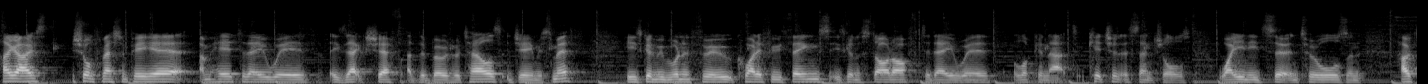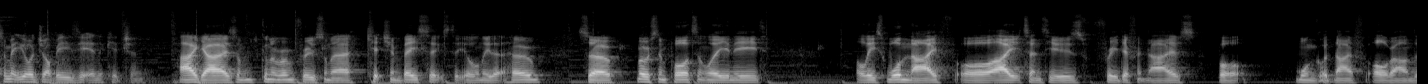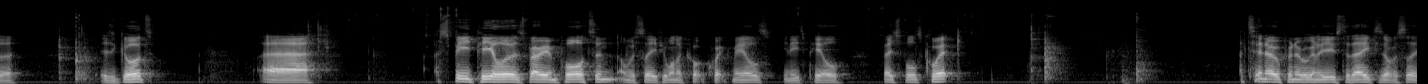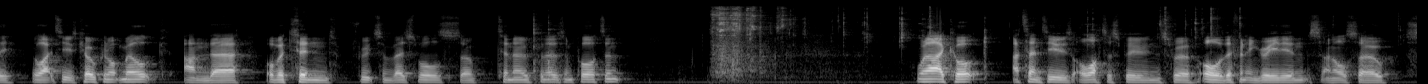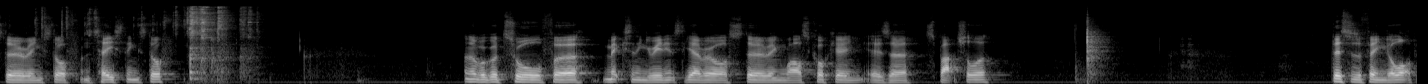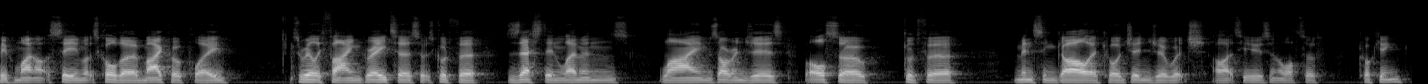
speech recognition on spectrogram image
Hi guys, Sean from S&P here. I'm here today with exec chef at the Boat Hotels, Jamie Smith. He's going to be running through quite a few things. He's going to start off today with looking at kitchen essentials, why you need certain tools and how to make your job easier in the kitchen. Hi guys, I'm going to run through some uh, kitchen basics that you'll need at home. So most importantly you need at least one knife or I tend to use three different knives but one good knife all rounder is good. Uh, a speed peeler is very important. Obviously, if you want to cook quick meals, you need to peel vegetables quick. A tin opener we're going to use today because obviously we like to use coconut milk and uh, other tinned fruits and vegetables, so tin opener is important. When I cook, I tend to use a lot of spoons for all the different ingredients and also stirring stuff and tasting stuff. Another good tool for mixing ingredients together or stirring whilst cooking is a spatula. This is a thing a lot of people might not have seen, but it's called a microplane. It's a really fine grater, so it's good for zesting lemons, limes, oranges, but also good for mincing garlic or ginger, which I like to use in a lot of cooking.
